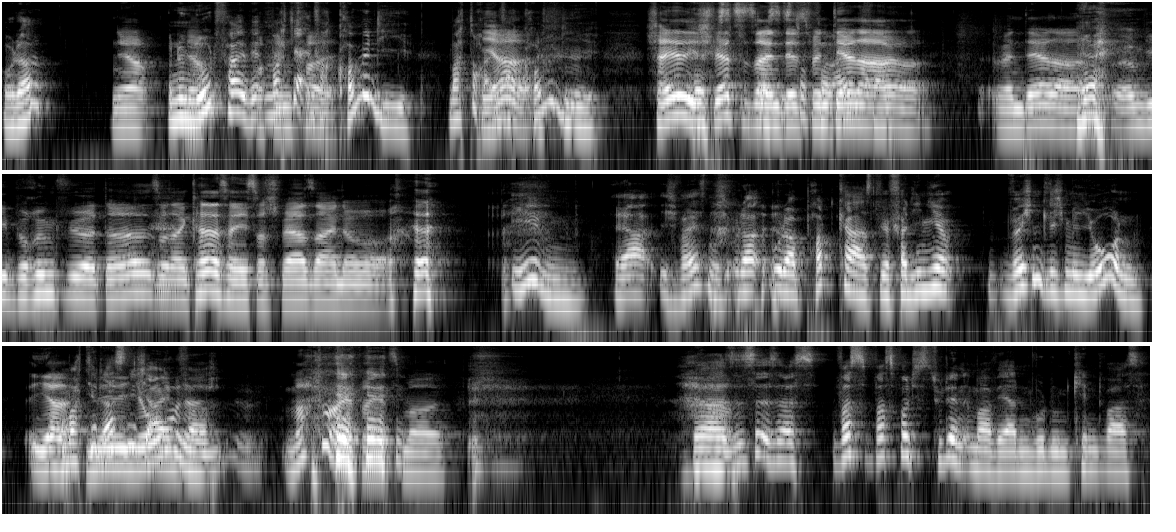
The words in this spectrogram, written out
Oder? Ja. Und im ja, Notfall, macht ja einfach Comedy. Mach doch ja. einfach Comedy. Scheint ja nicht schwer zu sein, selbst wenn der einfach. da wenn der da ja. irgendwie berühmt wird, ne? So, dann kann das ja nicht so schwer sein, oh. Eben. Ja, ich weiß nicht. Oder, oder Podcast. Wir verdienen hier wöchentlich Millionen. Ja, Warum macht ihr das nicht einfach? Mach doch einfach jetzt mal. Ja, das ist, das, was, was wolltest du denn immer werden, wo du ein Kind warst?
